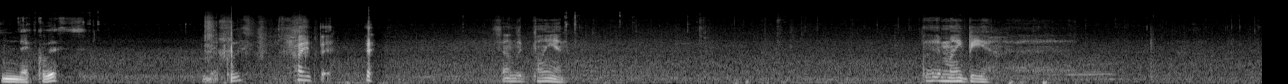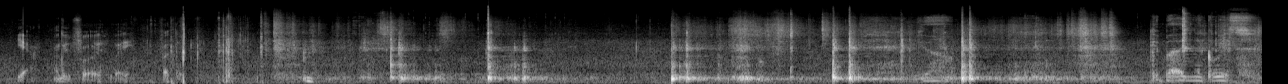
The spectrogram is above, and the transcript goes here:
necklace. Necklace. Pipe it. Sounds like playing. It might be. Yeah, gonna throw it away. Fuck it. Yeah. Goodbye, Nicholas.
